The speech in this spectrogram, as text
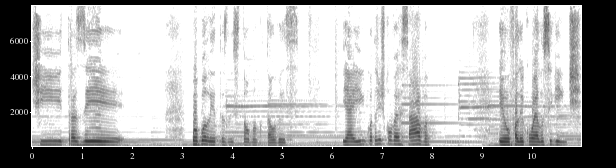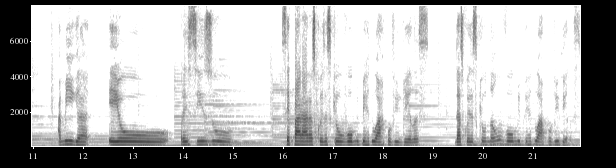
te trazer borboletas no estômago, talvez. E aí, enquanto a gente conversava, eu falei com ela o seguinte: Amiga, eu preciso separar as coisas que eu vou me perdoar por vivê-las das coisas que eu não vou me perdoar por vivê-las.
